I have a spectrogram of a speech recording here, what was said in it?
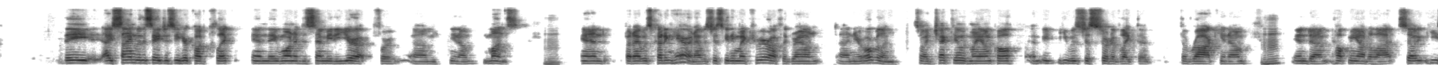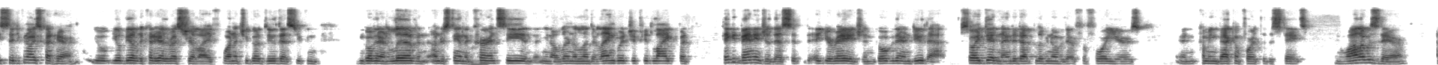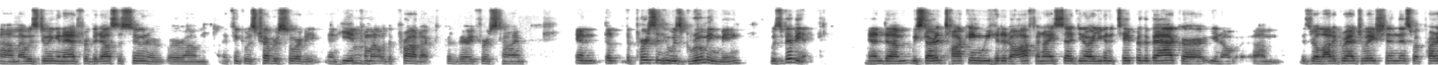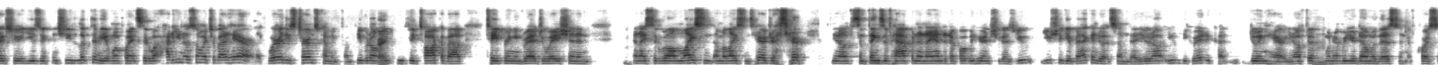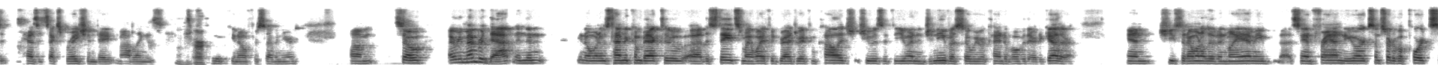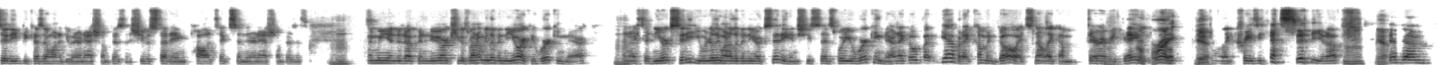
they I signed with this agency here called Click, and they wanted to send me to Europe for um, you know months. Mm-hmm. And but I was cutting hair, and I was just getting my career off the ground uh, near Oberlin. So I checked in with my uncle. and he, he was just sort of like the the rock, you know, mm-hmm. and um, helped me out a lot. So he said, "You can always cut hair. You'll you'll be able to cut hair the rest of your life. Why don't you go do this? You can." You can go over there and live and understand the mm-hmm. currency and you know learn another language if you'd like but take advantage of this at, at, your age and go over there and do that. So I did, and I ended up living over there for four years and coming back and forth to the States. And while I was there, um, I was doing an ad for Vidal Sassoon, or, or um, I think it was Trevor Sorbie, and he had mm. come out with a product for the very first time. And the, the person who was grooming me was Vivian. Hmm. And um, we started talking, we hit it off, and I said, you know, are you going to taper the back or, you know, um, is there a lot of graduation in this? What products are you're using? And she looked at me at one point and said, well, how do you know so much about hair? Like, where are these terms coming from? People don't right. usually talk about tapering and graduation. And, and I said, well, I'm licensed, I'm a licensed hairdresser. You know, some things have happened and I ended up over here. And she goes, you, you should get back into it someday. You'd, you'd be great at cut, doing hair, you know, if, mm-hmm. whenever you're done with this, and of course it has its expiration date, modeling is, mm-hmm. sure. you know, for seven years. Um, so I remembered that. And then you know, when it was time to come back to uh, the States, my wife had graduated from college. She was at the UN in Geneva, so we were kind of over there together. And she said, I want to live in Miami, uh, San Fran, New York, some sort of a port city because I want to do international business. She was studying politics and international business. Mm-hmm. And we ended up in New York. She goes, Why don't we live in New York? You're working there. Mm-hmm. And I said, New York City? You really want to live in New York City? And she says, Well, you're working there. And I go, But yeah, but I come and go. It's not like I'm there every day. right. You know, yeah. Like crazy ass city, you know? Mm-hmm. Yeah. And um,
